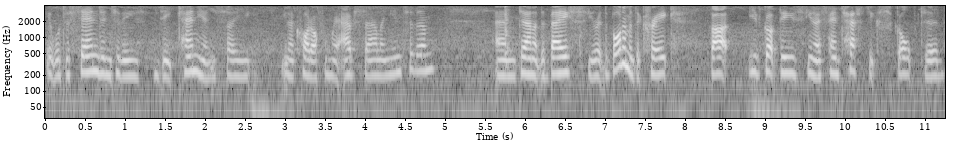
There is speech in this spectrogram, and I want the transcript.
it will descend into these deep canyons. So, you, you know, quite often we're abseiling into them. And down at the base, you're at the bottom of the creek, but you've got these, you know, fantastic sculpted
